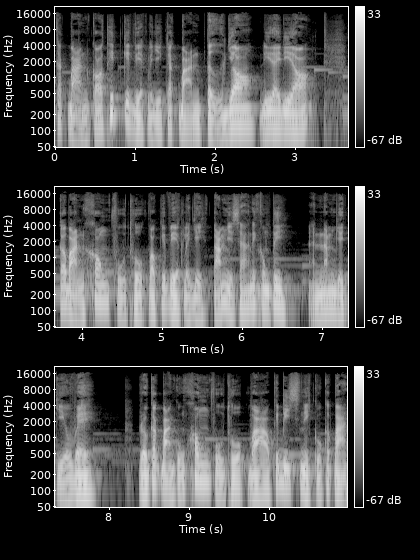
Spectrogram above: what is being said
các bạn có thích cái việc là gì? Các bạn tự do đi đây đi đó. Các bạn không phụ thuộc vào cái việc là gì? 8 giờ sáng đến công ty à, 5 giờ chiều về. Rồi các bạn cũng không phụ thuộc vào cái business của các bạn.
